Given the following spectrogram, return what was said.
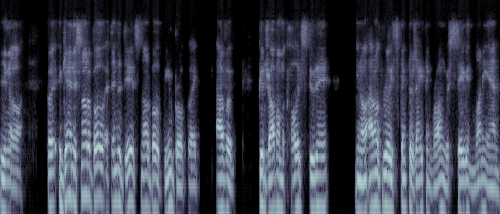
you know, but again, it's not about, at the end of the day, it's not about being broke. Like, I have a good job. I'm a college student you know, I don't really think there's anything wrong with saving money and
